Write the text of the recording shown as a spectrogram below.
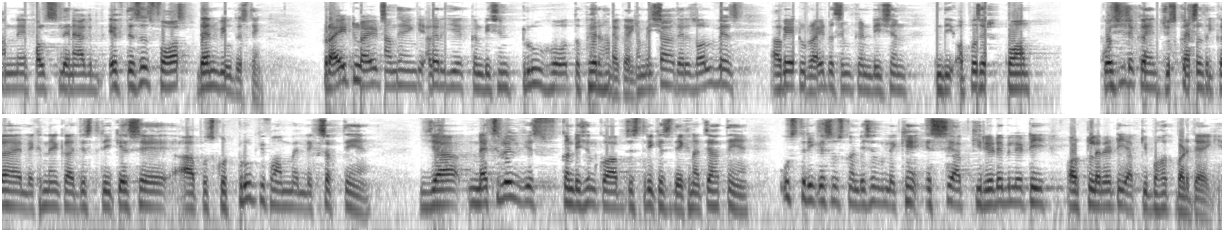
ہم نے فالس لینا ہے۔ If this is false then we do this thing try to write something اگر یہ کنڈیشن ٹرو ہو تو پھر ہم کیا کریں ہمیشہ there is always way to write the same condition in the opposite form کوشش کریں جو طریقہ ہے لکھنے کا جس طریقے سے آپ اس کو ٹرو کی فارم میں لکھ سکتے ہیں یا نیچرل جس کنڈیشن کو آپ جس طریقے سے دیکھنا چاہتے ہیں اس طریقے سے اس کنڈیشن کو لکھیں اس سے آپ کی ریڈیبلٹی اور کلیئرٹی آپ کی بہت بڑھ جائے گی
